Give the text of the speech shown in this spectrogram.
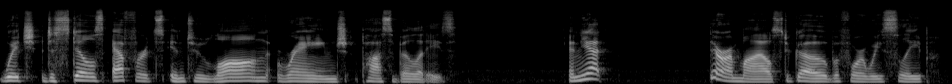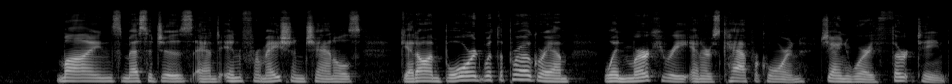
which distills efforts into long range possibilities. And yet, there are miles to go before we sleep. Minds, messages, and information channels get on board with the program when Mercury enters Capricorn January 13th.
